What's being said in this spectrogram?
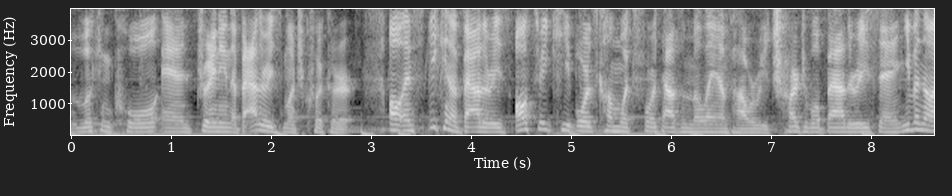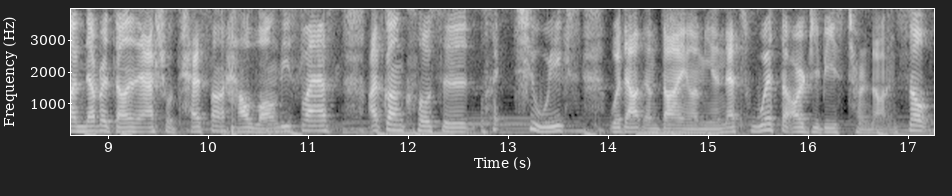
looking cool and draining the batteries much quicker. Oh, and speaking of batteries, all three keyboards come with 4000 milliamp hour rechargeable batteries. And even though I've never done an actual test on how long these last, I've gone close to like two weeks without them dying on me. And that's with the RGBs turned on. So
